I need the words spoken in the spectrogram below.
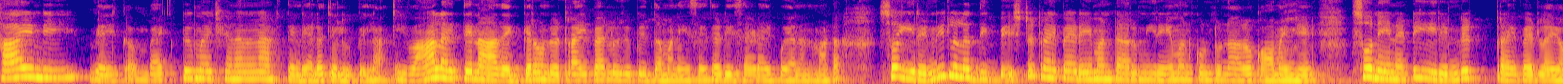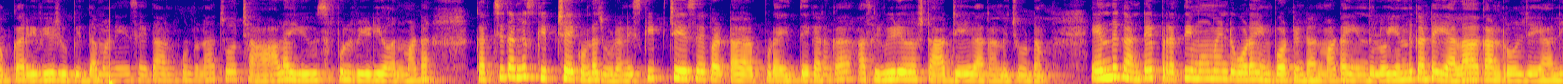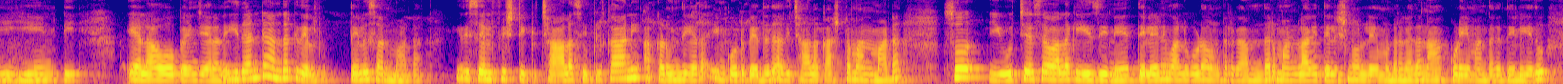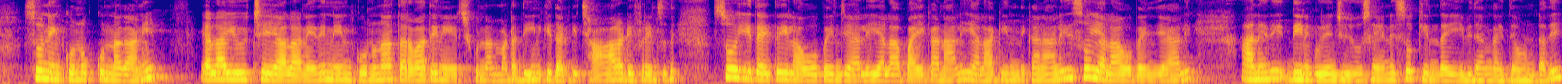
Hi అండి. Welcome back to my channel north అలా తెలుగు పిల్ల. ఇవాళ అయితే నా దగ్గర ఉండే ట్రైప్యాడ్లు చూపిద్దామనేసి అయితే డిసైడ్ అయిపోయానమాట సో ఈ రెండిట్లలో ది బెస్ట్ ట్రైప్యాడ్ ఏమంటారు? మీరు ఏమనుకుంటున్నారో కామెంట్ చేయండి. సో నేనైతే ఈ రెండు ట్రైప్యాడ్ల యొక్క రివ్యూ చూపిద్దామనేసి అయితే అనుకుంటున్నా. సో చాలా యూస్ఫుల్ వీడియో అనమాట ఖచ్చితంగా స్కిప్ చేయకుండా చూడండి. స్కిప్ చేసేటప్పుడు అయితే కనుక అసలు వీడియో స్టార్ట్ చేయగాకండి చూడడం. ఎందుకంటే ప్రతి మూమెంట్ కూడా ఇంపార్టెంట్ అనమాట ఇందులో. ఎందుకంటే ఎలా కంట్రోల్ చేయాలి ఏంటి ఎలా ఓపెన్ చేయాలని. ఇదంటే అందరికీ తెలుసు తెలుసు అనమాట ఇది సెల్ఫీ స్టిక్ చాలా సింపుల్ కానీ అక్కడ ఉంది కదా ఇంకోటి పెద్దది. అది చాలా కష్టం అనమాట సో యూజ్ చేసే వాళ్ళకి ఈజీనే తెలియని వాళ్ళు కూడా ఉంటారు కదా అందరు మనలాగే తెలిసిన వాళ్ళు ఏముండరు కదా నాకు కూడా ఏమంతగా తెలియదు. సో నేను కొనుక్కున్నా కానీ ఎలా యూజ్ చేయాలనేది నేను కొనున్న తర్వాతే నేర్చుకున్నాను అనమాట దీనికి దానికి చాలా డిఫరెన్స్ ఉంది. సో ఇదైతే ఇలా ఓపెన్ చేయాలి ఎలా పై కనాలి ఎలా కింది కనాలి సో ఎలా ఓపెన్ చేయాలి అనేది దీని గురించి చూసేయండి. సో కింద ఈ విధంగా అయితే ఉంటుంది.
